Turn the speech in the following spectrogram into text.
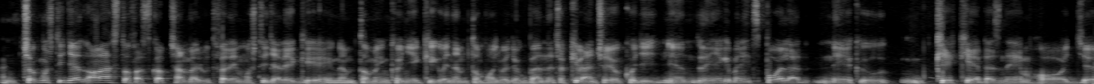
csak most így a Last of Us kapcsán merült felé most így eléggé, nem tudom én, könnyékig, vagy nem tudom, hogy vagyok benne, csak kíváncsi vagyok, hogy így ilyen lényegében itt spoiler nélkül kérdezném, hogy,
